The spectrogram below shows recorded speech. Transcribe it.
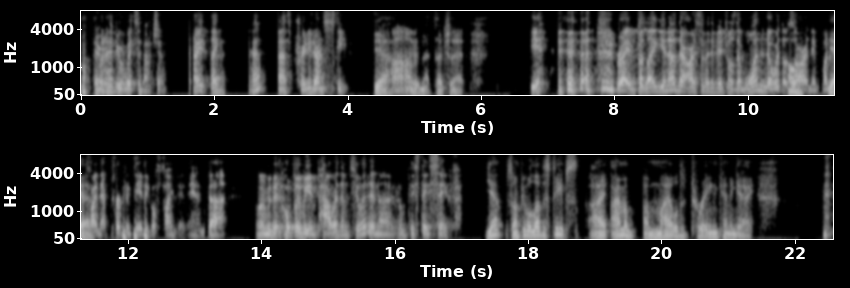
You want to have your wits about you, right? Like, yeah. yeah, that's pretty darn steep. Yeah, um, I did not touch that. Yeah, right. But like you know, there are some individuals that want to know where those oh, are, and they want yeah. to find that perfect day to go find it. And uh, hopefully, we empower them to it, and I uh, hope they stay safe. Yeah, some people love the steeps. I I'm a, a mild terrain kind of guy.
